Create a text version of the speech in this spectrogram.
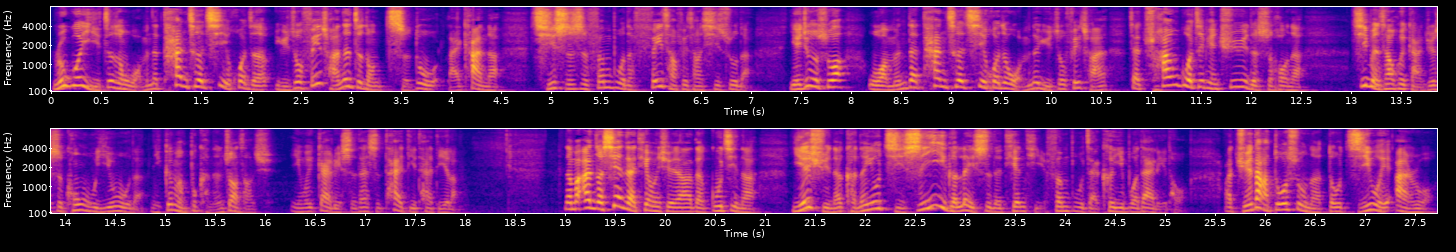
如果以这种我们的探测器或者宇宙飞船的这种尺度来看呢，其实是分布的非常非常稀疏的。也就是说，我们的探测器或者我们的宇宙飞船在穿过这片区域的时候呢，基本上会感觉是空无一物的，你根本不可能撞上去，因为概率实在是太低太低了。那么按照现在天文学家的估计呢，也许呢可能有几十亿个类似的天体分布在柯伊伯带里头，而绝大多数呢都极为暗弱。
